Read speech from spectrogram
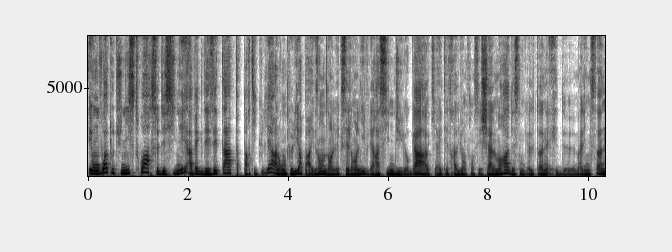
Et on voit toute une histoire se dessiner avec des étapes particulières. Alors on peut lire par exemple dans l'excellent livre Les racines du yoga, qui a été traduit en français chez Almora, de Singleton et de Mallinson,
